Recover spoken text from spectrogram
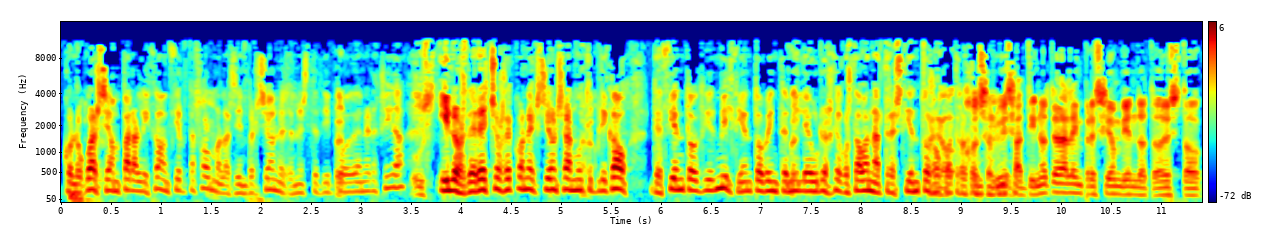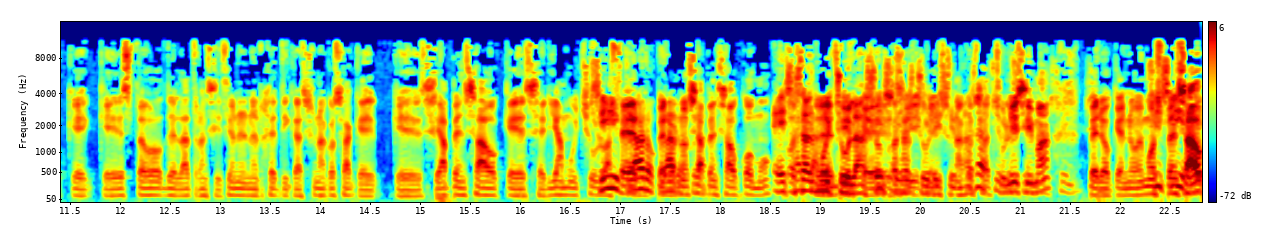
con lo cual se han paralizado en cierta forma las inversiones en este tipo de energía y los derechos de conexión se han multiplicado de 110.000 120.000 euros que costaban a 300 o 400 José Luis a ti no te da la impresión viendo todo esto que, que esto de la transición energética es una cosa que, que se ha pensado que sería muy chulo hacer pero no se ha pensado cómo. Cosas muy chulas son cosas chulísimas. una cosa chulísima, pero que no hemos pensado,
